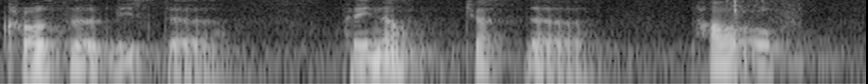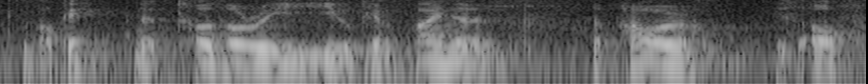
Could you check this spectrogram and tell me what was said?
cross uh, this the panel, just the power off. Okay, the totally you can find the, the power is off.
